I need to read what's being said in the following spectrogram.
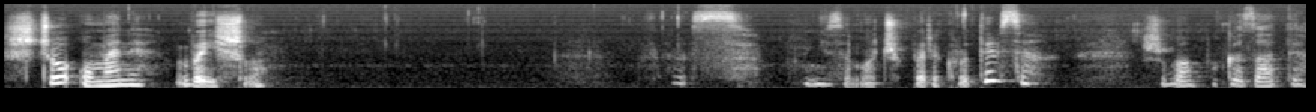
що у мене вийшло. Зараз мені замочок перекрутився, щоб вам показати.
